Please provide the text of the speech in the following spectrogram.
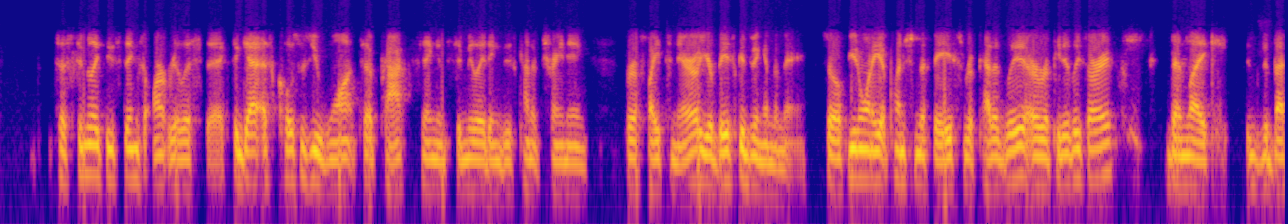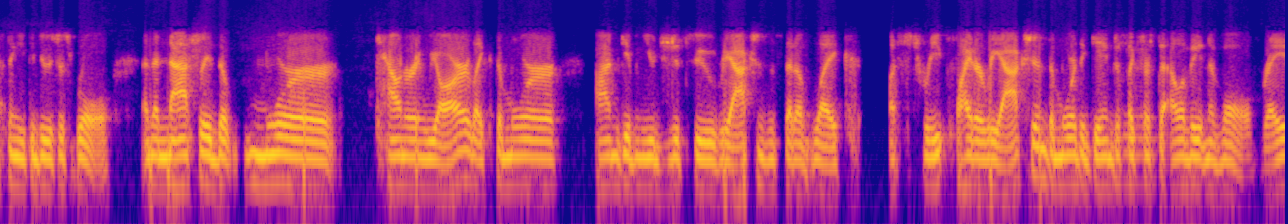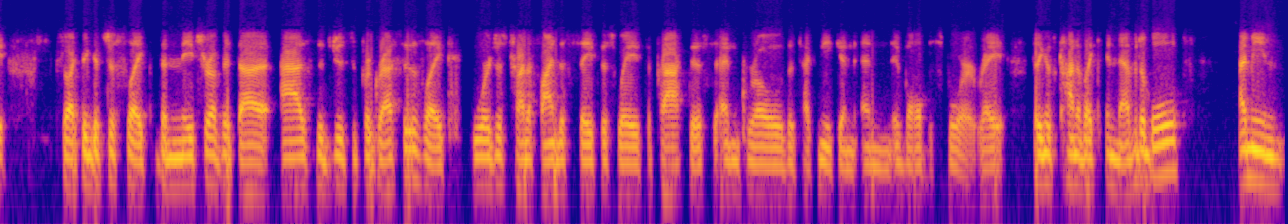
to simulate these things aren't realistic. To get as close as you want to practicing and simulating these kind of training for a fight scenario, you're basically doing MMA. So if you don't want to get punched in the face repeatedly or repeatedly, sorry, then like the best thing you can do is just roll. And then naturally, the more countering we are, like the more I'm giving you jiu-jitsu reactions instead of like a street fighter reaction, the more the game just like starts to elevate and evolve, right? So I think it's just like the nature of it that as the jiu-jitsu progresses, like we're just trying to find the safest way to practice and grow the technique and, and evolve the sport, right? I think it's kind of like inevitable. I mean,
